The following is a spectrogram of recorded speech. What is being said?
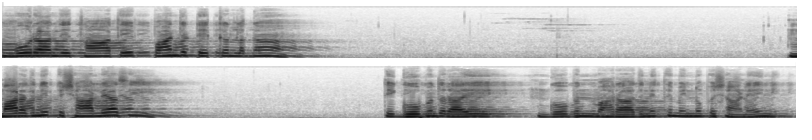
ਮੋਹਰਾਂ ਦੇ ਥਾਂ ਤੇ ਪੰਜ ਟੇਕਣ ਲੱਗਾ। ਮਹਾਰਾਜ ਨੇ ਪਛਾਣ ਲਿਆ ਸੀ ਤੇ ਗੋਬਿੰਦ ਰਾਏ, ਗੋਬਿੰਦ ਮਹਾਰਾਜ ਨੇ ਤੇ ਮੈਨੂੰ ਪਛਾਣਿਆ ਹੀ ਨਹੀਂ।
